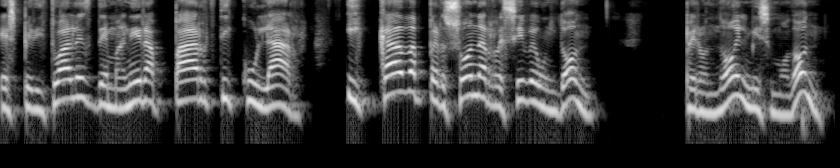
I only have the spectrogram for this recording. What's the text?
espirituales de manera particular y cada persona recibe un don, pero no el mismo don,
